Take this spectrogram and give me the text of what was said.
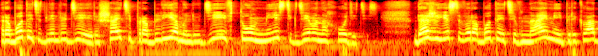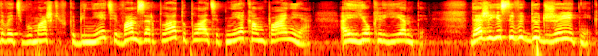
Работайте для людей, решайте проблемы людей в том месте, где вы находитесь. Даже если вы работаете в найме и перекладываете бумажки в кабинете, вам зарплату платит не компания, а ее клиенты – даже если вы бюджетник,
